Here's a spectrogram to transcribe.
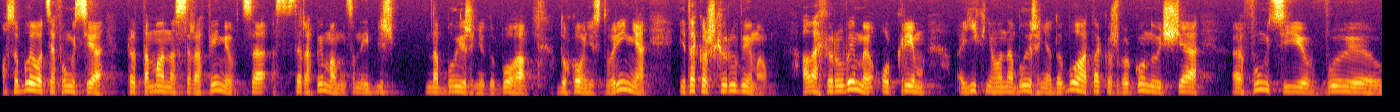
Особливо ця функція притаманна серафимів, це серафимам це найбільш наближені до Бога духовні створіння, і також херовимам. Але херовими, окрім їхнього наближення до Бога, також виконують ще е, функції в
